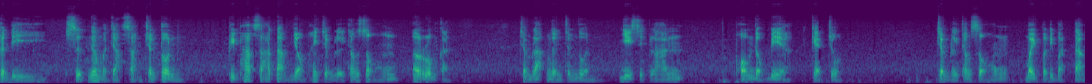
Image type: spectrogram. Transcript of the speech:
คดีสืบเนื่องมาจากศาลชั้นต้น พิพากษาตามยอมให้จำเลยทั้งสองร่วมกันชำระเงินจำนวน 20 ล้าน พร้อมดอกเบี้ยแก่โจทย์จำเลยทั้งสองไม่ปฏิบัติตาม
